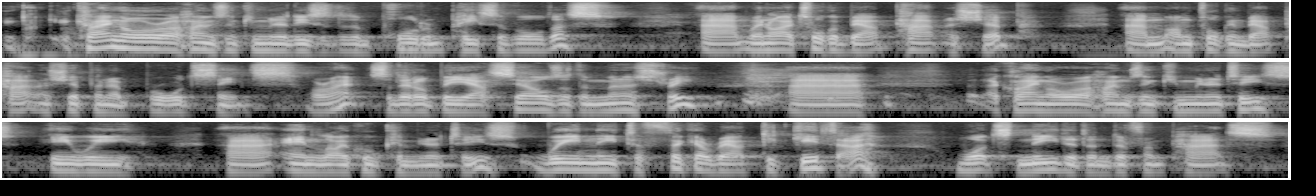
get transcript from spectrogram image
Kāinga Ora Homes and Communities is an important piece of all this. Um, when I talk about partnership, um, I'm talking about partnership in a broad sense, all right? So that'll be ourselves as the ministry, uh, Kāinga Homes and Communities, iwi, uh, and local communities. We need to figure out together what's needed in different parts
